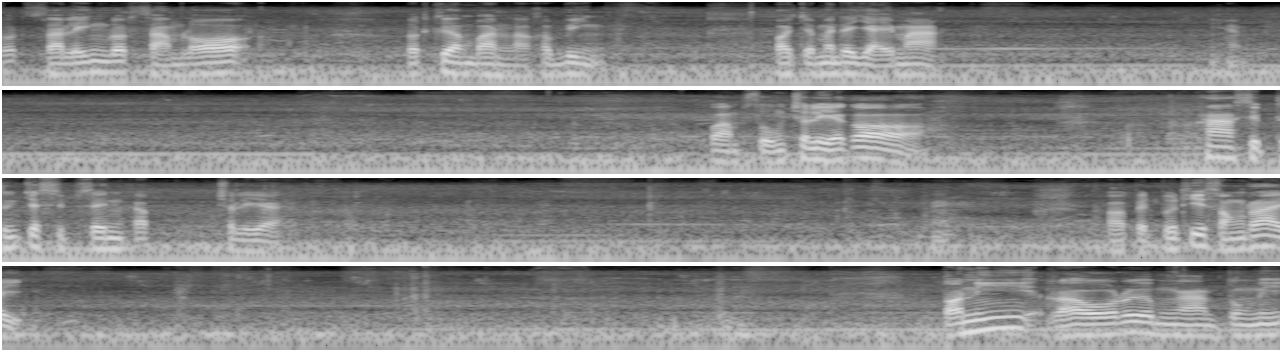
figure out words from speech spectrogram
รถซาเล้งรถสามล้อรถเครื่องบ้านเราครับวิ่งก็จะไม่ได้ใหญ่มากความสูงเฉลี่ยก็ 50-70 เซนครับ เฉลี่ยก็เป็นพื้นที่ 2 ไร่ ตอนนี้เราเริ่มงานตรงนี้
